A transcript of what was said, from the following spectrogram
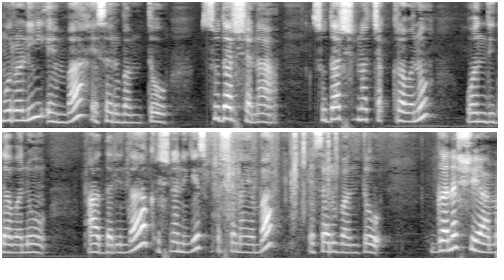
ಮುರಳಿ ಎಂಬ ಹೆಸರು ಬಂತು. ಸುದರ್ಶನ. ಸುದರ್ಶನ ಚಕ್ರವನ್ನು ಹೊಂದಿದವನು. ಆದ್ದರಿಂದ ಕೃಷ್ಣನಿಗೆ ಸುದರ್ಶನ ಎಂಬ ಹೆಸರು ಬಂತು. ಘನಶ್ಯಾಮ.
